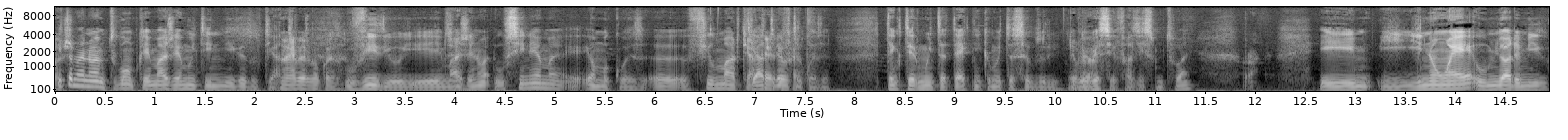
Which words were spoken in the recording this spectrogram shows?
Pois. E também não é muito bom, porque a imagem é muito inimiga do teatro. Não é a mesma coisa. O vídeo e a imagem, não é, o cinema é uma coisa, uh, filmar teatro, teatro é, é outra coisa. tem que ter muita técnica, muita sabedoria. É a BBC faz isso muito bem. E, e, e, não é o melhor amigo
